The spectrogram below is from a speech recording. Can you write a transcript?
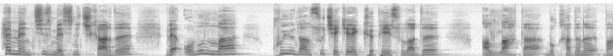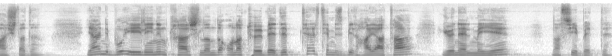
Hemen çizmesini çıkardı ve onunla kuyudan su çekerek köpeği suladı. Allah da bu kadını bağışladı. Yani bu iyiliğinin karşılığında ona tövbe edip tertemiz bir hayata yönelmeyi nasip etti.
